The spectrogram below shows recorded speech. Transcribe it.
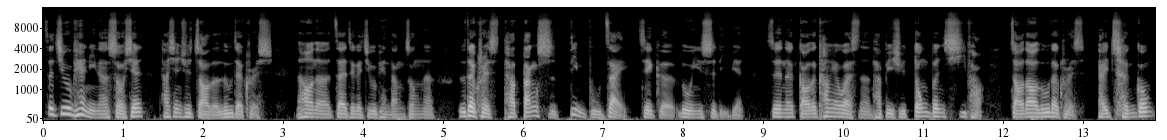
在纪录片里呢，首先他先去找了 Ludacris，然后呢，在这个纪录片当中呢，Ludacris 他当时并不在这个录音室里边，所以呢，搞得 Kanye West 呢，他必须东奔西跑找到 Ludacris，才成功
